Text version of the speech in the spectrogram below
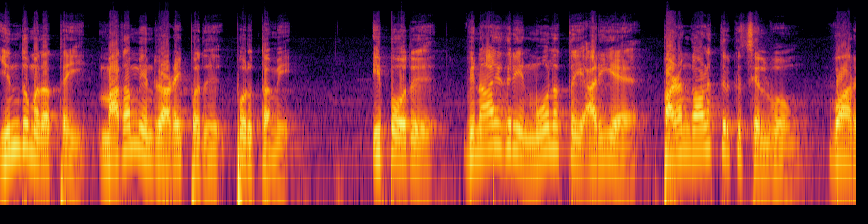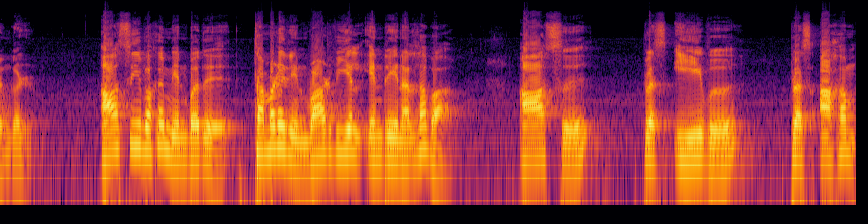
இந்து மதத்தை மதம் என்று அழைப்பது பொருத்தமே. இப்போது விநாயகரின் மூலத்தை அறிய பழங்காலத்திற்கு செல்வோம் வாருங்கள். ஆசீவகம் என்பது தமிழரின் வாழ்வியல் என்றேன் அல்லவா? ஆசு ப்ளஸ் ஈவு ப்ளஸ் அகம்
